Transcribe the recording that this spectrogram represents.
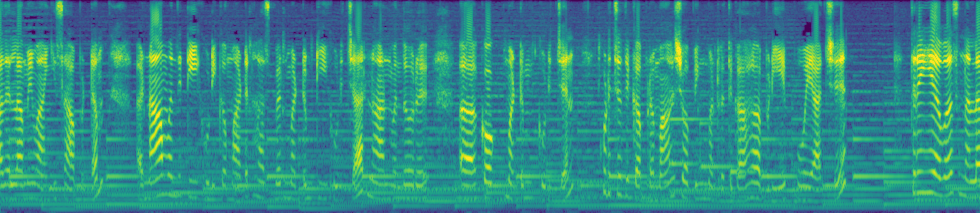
அதெல்லாமே வாங்கி சாப்பிட்டோம். நான் வந்து டீ குடிக்க மாட்டேன். ஹஸ்பண்ட் மட்டும் டீ குடித்தார் நான் வந்து ஒரு காக் மட்டும் குடித்தேன் குடித்ததுக்கு அப்புறமா ஷாப்பிங் பண்ணுறதுக்காக அப்படியே போயாச்சு. த்ரீ ஹவர்ஸ் நல்லா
